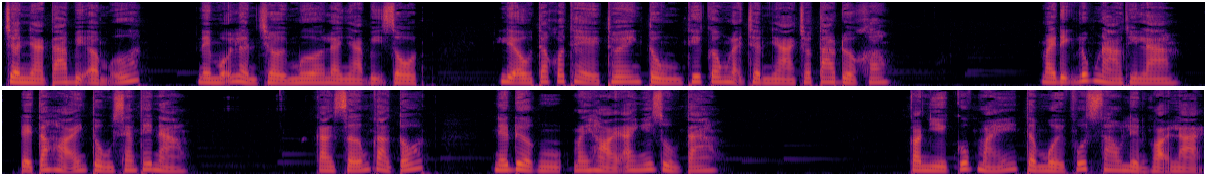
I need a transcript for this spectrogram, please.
Trần nhà ta bị ẩm ướt nên mỗi lần trời mưa là nhà bị rột. Liệu tao có thể thuê anh Tùng thi công lại trần nhà cho tao được không? Mày định lúc nào thì làm, để tao hỏi anh Tùng xem thế nào. Càng sớm càng tốt, nếu được mày hỏi anh ấy dùng tao. Còn Nhi cúp máy tầm 10 phút sau liền gọi lại.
